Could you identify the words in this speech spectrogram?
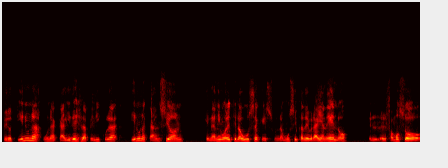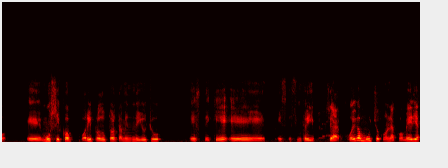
pero tiene una, una calidez la película, tiene una canción que Nani Moretti la usa, que es una música de Brian Eno, el, el famoso eh, músico, por ahí productor también de YouTube, este, que eh, es, es, increíble. O sea, juega mucho con la comedia.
